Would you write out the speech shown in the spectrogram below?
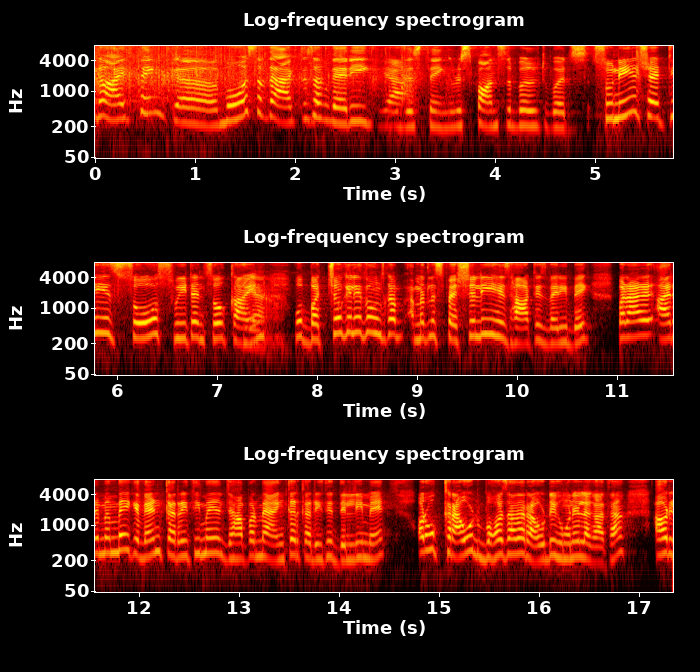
No, I think uh, most of the actors are very Yeah. this thing responsible towards. Shetty is so sweet and so kind Yeah. वो बच्चों के लिए तो उनका मतलब specially his heart is very big पर आई आई रिमेंबर एक इवेंट कर रही थी मैं जहाँ पर मैं एंकर कर रही थी दिल्ली में और वो क्राउड बहुत ज़्यादा राउडी होने लगा था और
